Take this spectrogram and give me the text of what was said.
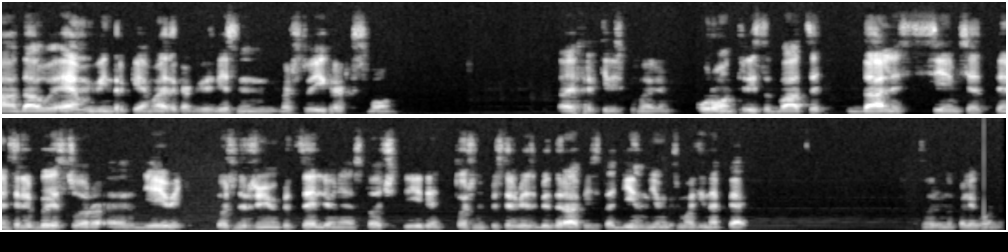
AWM Wintercam. Это, как известно, в большинстве играх слон. Давай характеристику посмотрим. Урон 320, дальность 70, темп стрельбы 49, точность режиме прицеливания 104, точность при стрельбе с бедра 51, емкость магазина 5. Смотрим на полигоне.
